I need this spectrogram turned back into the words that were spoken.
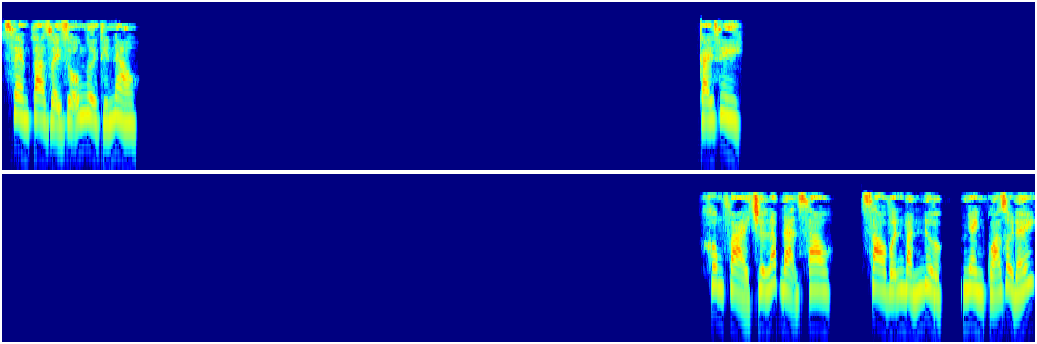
xem ta dạy dỗ người thế nào. Cái gì? Không phải chưa lắp đạn sao? Sao vẫn bắn được, nhanh quá rồi đấy.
